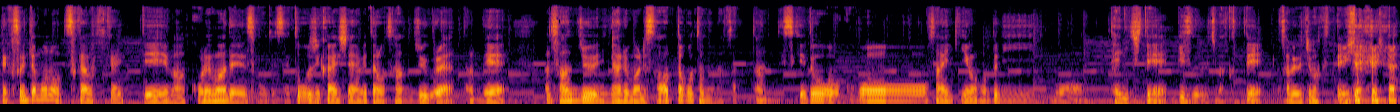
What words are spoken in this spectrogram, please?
なんかそういったものを使う機会って、まあこれまでそうですね、当時会社辞めたの30ぐらいだったんで、30になるまで触ったこともなかったんですけど、ここ最近は本当にもう手にしてビズ打ちまくって、壁打ちまくってみたいな、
